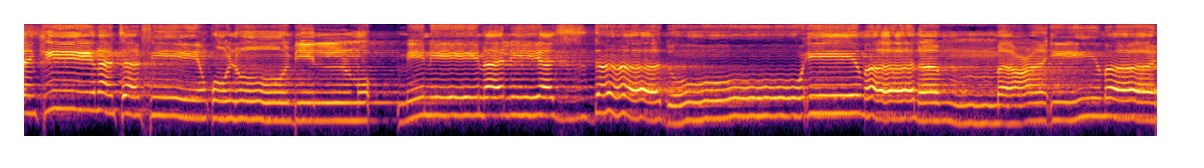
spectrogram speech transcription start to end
السكينة في قلوب المؤمنين ليزدادوا إيمانا مع إيمانهم.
